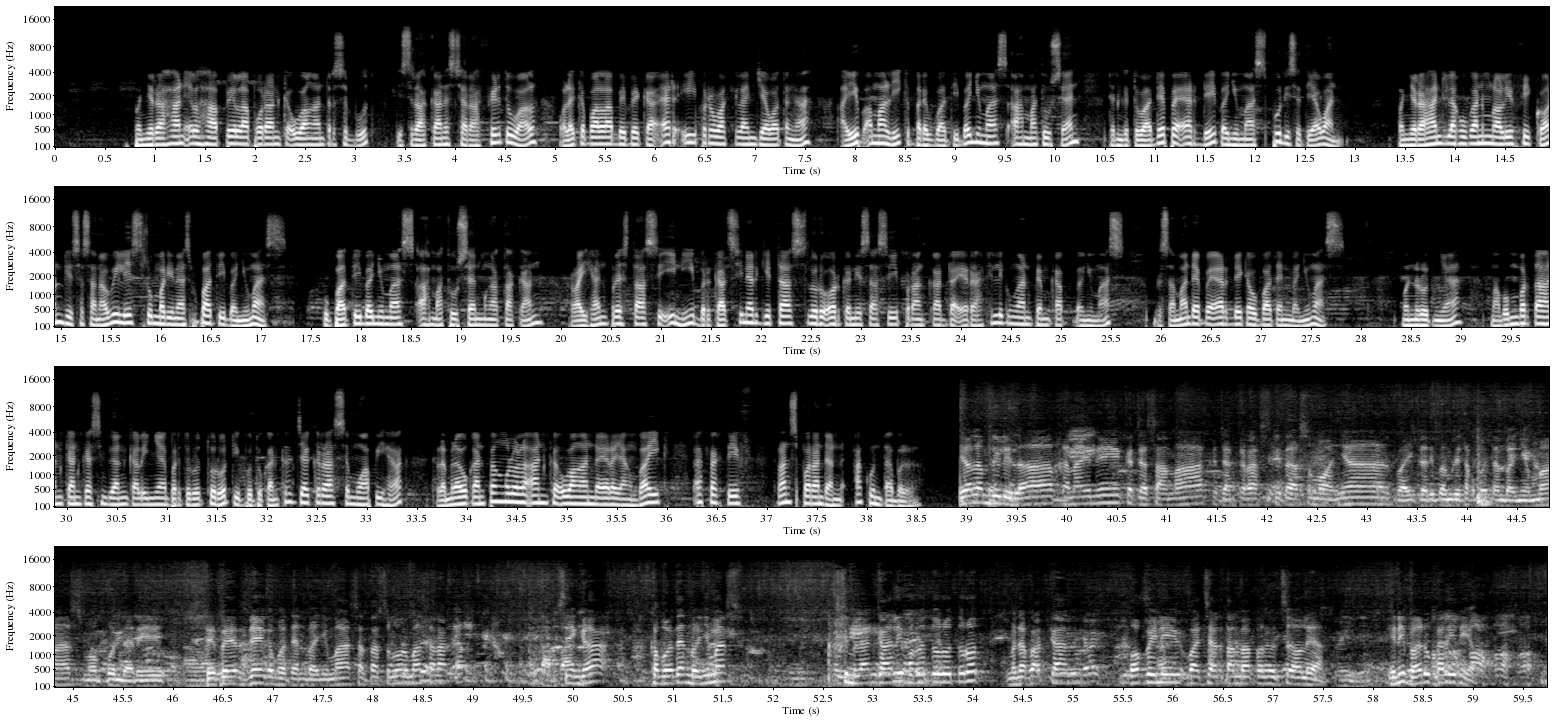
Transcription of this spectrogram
Penyerahan LHP laporan keuangan tersebut diserahkan secara virtual oleh Kepala BPK RI Perwakilan Jawa Tengah Ayub Amali kepada Bupati Banyumas Ahmad Hussein dan Ketua DPRD Banyumas Budi Setiawan. Penyerahan dilakukan melalui Vikon di Sasana Wilis, Rumah Dinas Bupati Banyumas. Bupati Banyumas Ahmad Hussein mengatakan, raihan prestasi ini berkat sinergitas seluruh organisasi perangkat daerah di lingkungan Pemkap Banyumas bersama DPRD Kabupaten Banyumas. Menurutnya, mampu mempertahankan kesembilan kalinya berturut-turut dibutuhkan kerja keras semua pihak dalam melakukan pengelolaan keuangan daerah yang baik, efektif, transparan, dan akuntabel. Ya Alhamdulillah karena ini kerjasama kerja keras kita semuanya baik dari pemerintah Kabupaten Banyumas maupun dari DPRD Kabupaten Banyumas serta seluruh masyarakat sehingga Kabupaten Banyumas sembilan kali berturut-turut mendapatkan opini wajar tanpa pengecualian. Ini baru kali ini ya,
